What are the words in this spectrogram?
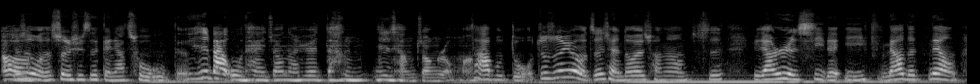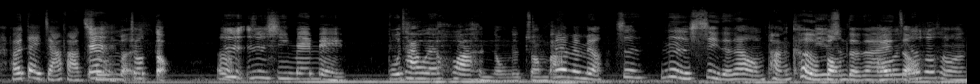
哦，就是我的顺序是更加错误的。你是把舞台妆拿去当日常妆容吗？差不多，就是因为我之前都会穿那种就是比较日系的衣服，然后的那种还会戴假发出门，就懂日日系妹妹。不太会化很浓的妆吧？没有没有没有，是日系的那种朋克风的那一种。你是说什么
